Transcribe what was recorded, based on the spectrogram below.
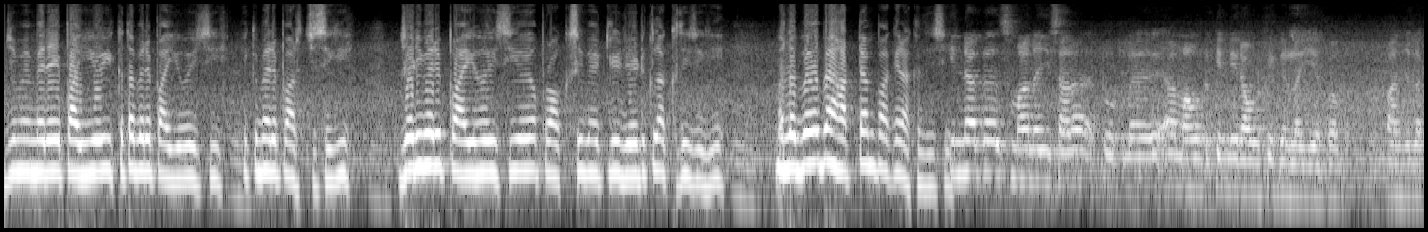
ਜਿਵੇਂ ਮੇਰੇ ਪਾਈ ਹੋਈ ਇੱਕ ਤਾਂ ਮੇਰੇ ਪਾਈ ਹੋਈ ਸੀ ਇੱਕ ਮੇਰੇ ਪਰਸ 'ਚ ਸੀਗੀ। ਜਿਹੜੀ ਮੇਰੀ ਪਾਈ ਹੋਈ ਸੀ ਉਹ ਅਪਰੋਕਸੀਮੇਟਲੀ 1.5 ਲੱਖ ਦੀ ਸੀਗੀ। ਮਤਲਬ ਉਹ ਮੈਂ ਹੱਟ ਟਾਈਮ ਪਾ ਕੇ ਰੱਖਦੀ ਸੀ। ਕਿੰਨਾ ਕੁ ਸਮਾਨ ਹੈ ਜੀ ਸਾਰਾ ਟੋਟਲ ਅਮਾਉਂਟ ਕਿੰਨੀ ਰਾਉਂਡ ਫਿਗਰ ਲਾਈ ਹੈ ਆਪਾਂ? 5 ਲੱਖ?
